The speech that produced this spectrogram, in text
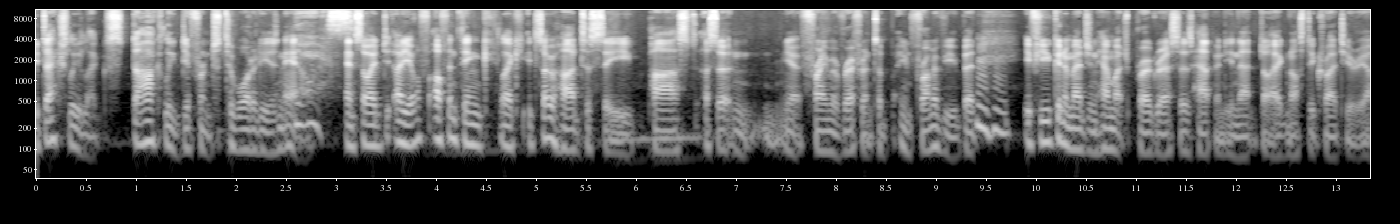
it's actually like starkly different to what it is now. Yes. And so I, of- often think like it's so hard to see past a certain you know, frame of reference in front of you. But Mm-hmm. if you can imagine how much progress has happened in that diagnostic criteria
